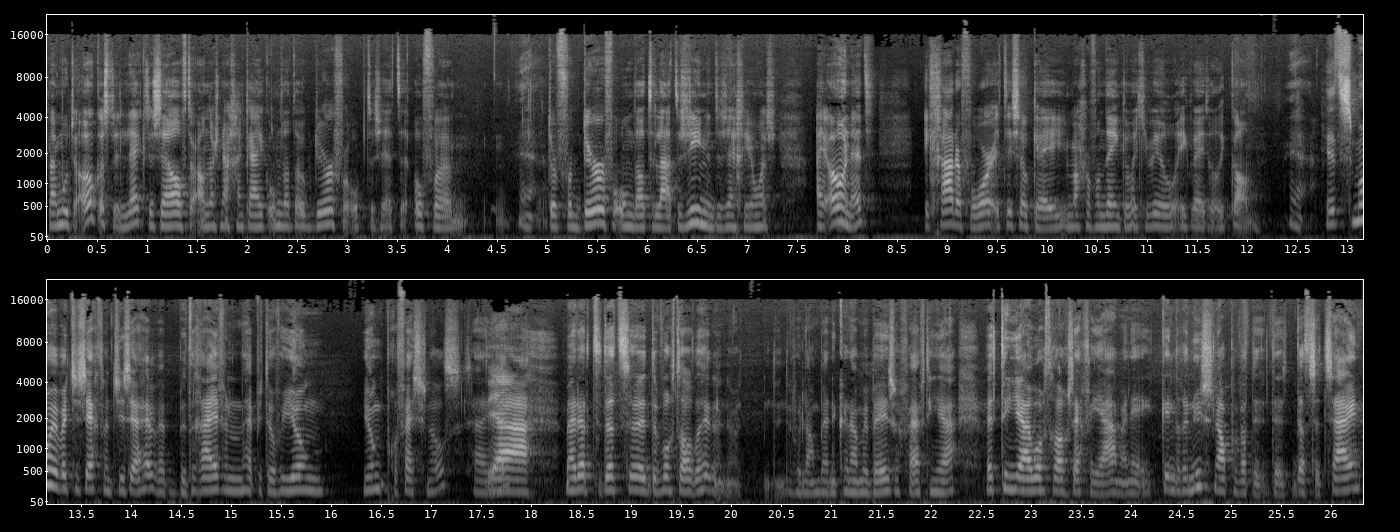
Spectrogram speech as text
wij moeten ook als dyslecten zelf er anders naar gaan kijken... om dat ook durven op te zetten. Of um, ja. ervoor durven om dat te laten zien en te zeggen: jongens, I own it. Ik ga ervoor, het is oké, je mag ervan denken wat je wil, ik weet wat ik kan. Ja. het is mooi wat je zegt, want je zegt, hè, we hebben bedrijven, dan heb je het over jong, jong professionals. Zei je, ja. Maar dat, dat, uh, er wordt al, nou, hoe lang ben ik er nou mee bezig? 15 jaar. Met 10 jaar wordt er al gezegd van ja, maar nee, kinderen nu snappen wat de, de, dat ze het zijn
